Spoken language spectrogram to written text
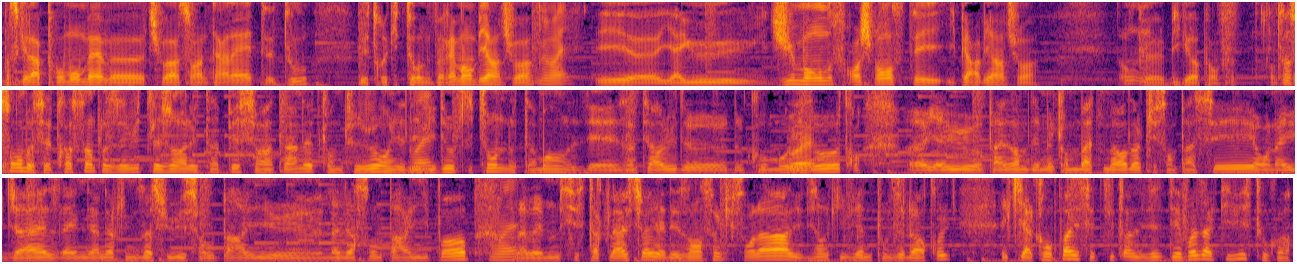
Parce que la promo même, euh, tu vois, sur internet, tout, le truc il tourne vraiment bien, tu vois. Ouais. Et euh, il y a eu du monde, franchement, c'était hyper bien, tu vois. Donc Mhm. euh, big up en fait. De toute façon, bah, c'est très simple. J'invite les gens à aller taper sur internet, comme toujours. Il y a des Ouais. vidéos qui tournent, notamment des interviews de, de Como Ouais. et d'autres. Euh, Il y a eu, par exemple, des mecs comme Matt Murdock qui sont passés. On a eu Jazz l'année dernière qui nous a suivis sur le Paris, euh, la version de Paris Hip Hop. Ouais. On avait même Sister Class. Tu vois, il y a des anciens qui sont là, il y a des gens qui viennent poser leur truc et qui accompagnent cette culture, des, des vrais activistes ou quoi.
